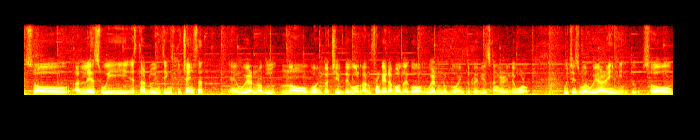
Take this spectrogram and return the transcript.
So unless we start doing things to change that, uh, we are not, not going to achieve the goal. And forget about the goal, we are not going to reduce hunger in the world, which is what we are aiming to. So,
